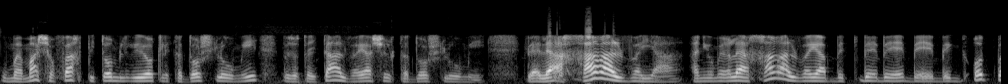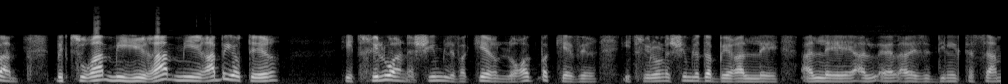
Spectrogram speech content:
הוא ממש הפך פתאום להיות לקדוש לאומי, וזאת הייתה הלוויה של קדוש לאומי. ולאחר ההלוויה, אני אומר לאחר ההלוויה, עוד פעם, בצורה מהירה, מהירה ביותר, התחילו אנשים לבקר לא רק בקבר, התחילו אנשים לדבר על, על, על, על, על איזה דין אל-קסאם,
